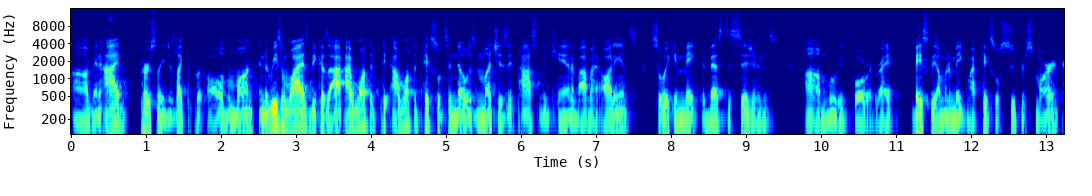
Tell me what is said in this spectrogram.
Um, and I personally just like to put all of them on. And the reason why is because I, I, want the I want the Pixel to know as much as it possibly can about my audience, so it can make the best decisions um, moving forward, right? Basically, I'm going to make my pixel super smart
